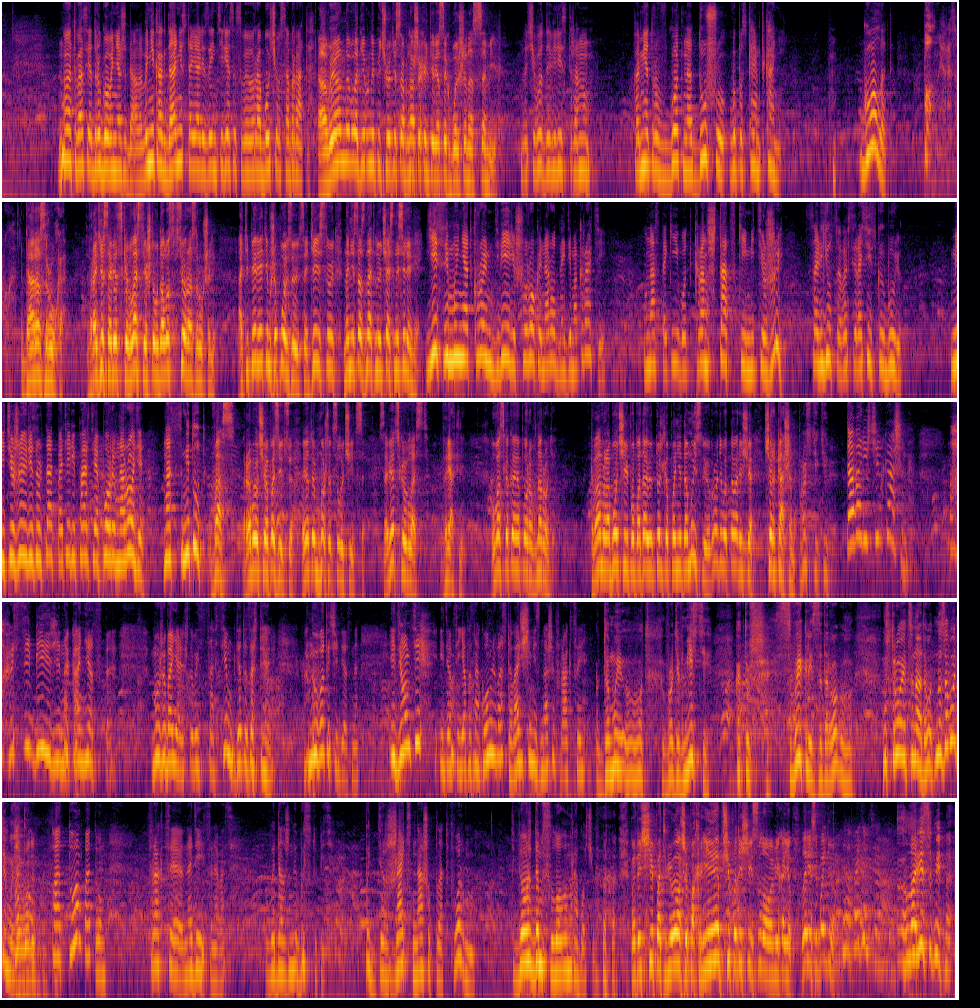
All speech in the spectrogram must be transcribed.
Ну, от вас я другого не ожидала. Вы никогда не стояли за интересы своего рабочего собрата. А вы, Анна Владимировна, печетесь об наших интересах больше нас самих. До чего довели страну? По метру в год на душу выпускаем тканей. Голод – полная разруха. Да, разруха. Враги советской власти, что удалось, все разрушили. А теперь этим же пользуются, действуют на несознательную часть населения. Если мы не откроем двери широкой народной демократии, у нас такие вот кронштадтские мятежи сольются во всероссийскую бурю. Мятежи – результат потери партии опоры в народе. Нас сметут. Вас, рабочую оппозицию, это может случиться. Советскую власть – вряд ли. У вас какая опора в народе? К вам рабочие попадают только по недомыслию, вроде вот товарища Черкашина. Простите. Товарищ Черкашин, ах, из Сибири, наконец-то. Мы уже боялись, что вы совсем где-то застряли. Ну вот и чудесно. Идемте, идемте, я познакомлю вас с товарищами из нашей фракции. Да мы вот вроде вместе, как-то уж свыклись за дорогу. Устроиться надо. Вот на заводе мы. Потом, потом, потом. Фракция надеется на вас. Вы должны выступить, поддержать нашу платформу твердым словом рабочего. Подыщи потверже, покрепче подыщи слово, Михаил. Лариса, пойдем. Да, пойдемте. Лариса Дмитриевна.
